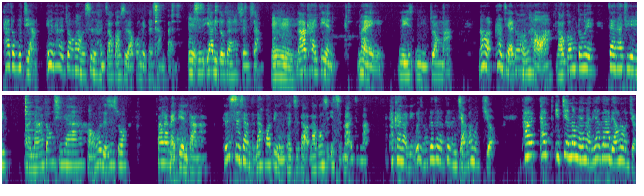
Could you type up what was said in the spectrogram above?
他都不讲，因为他的状况是很糟糕，是老公没在上班，嗯，其实压力都在他身上，嗯，然后开店卖女女装嘛，然后看起来都很好啊，老公都会带他去呃拿东西啊，好，或者是说帮他买便当啊。可是事实上，等他发病，我们才知道，老公是一直骂，一直骂。他看到你为什么跟这个客人讲那么久，他他一件都没买，你要跟他聊那么久。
